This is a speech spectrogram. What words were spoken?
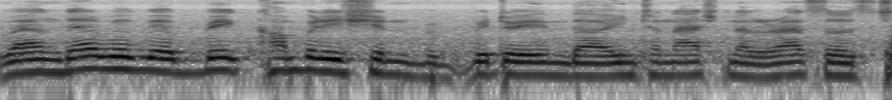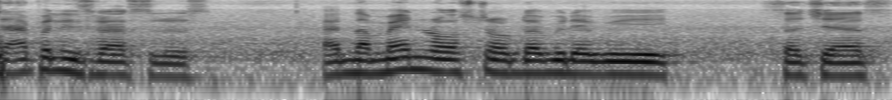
when there will be a big competition between the international wrestlers, Japanese wrestlers, and the main roster of WWE, such as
